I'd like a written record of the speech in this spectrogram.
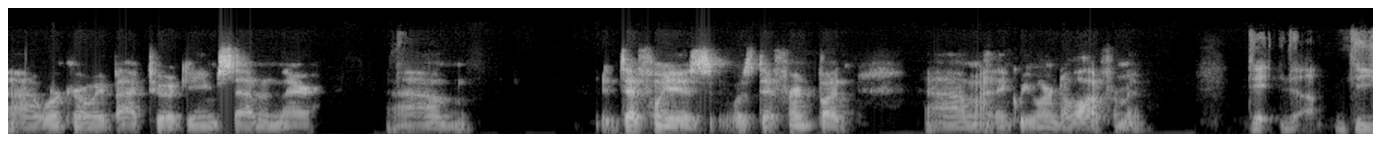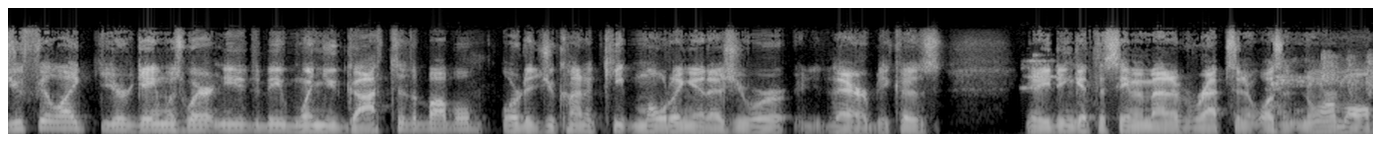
uh, work our way back to a game seven there. Um, it definitely is was different, but um, I think we learned a lot from it. Did, did you feel like your game was where it needed to be when you got to the bubble, or did you kind of keep molding it as you were there because you know you didn't get the same amount of reps and it wasn't normal?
